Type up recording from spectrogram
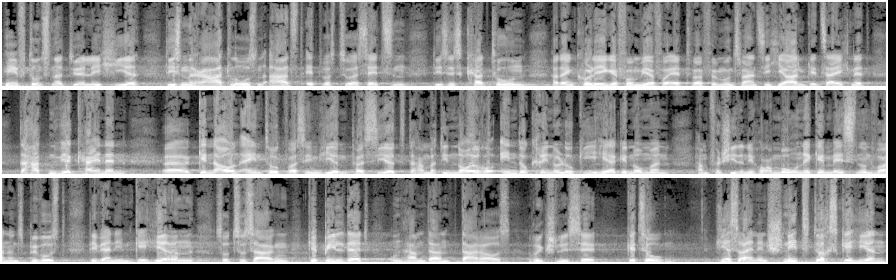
hilft uns natürlich hier, diesen ratlosen Arzt etwas zu ersetzen. Dieses Cartoon hat ein Kollege von mir vor etwa 25 Jahren gezeichnet. Da hatten wir keinen äh, genauen Eindruck, was im Hirn passiert. Da haben wir die Neuroendokrinologie hergenommen, haben verschiedene Hormone gemessen und waren uns bewusst, die werden im Gehirn sozusagen gebildet und haben dann daraus Rückschlüsse gezogen. Hier so einen Schnitt durchs Gehirn,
